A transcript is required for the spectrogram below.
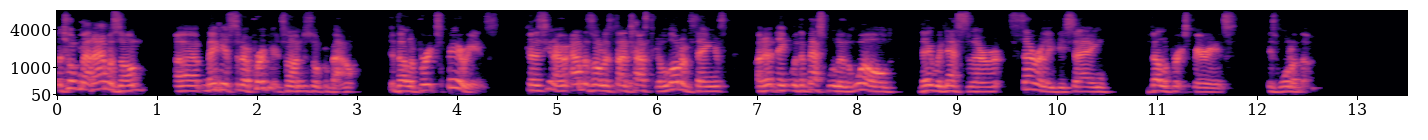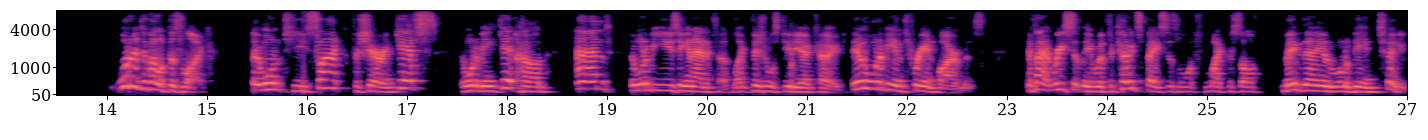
But talking about Amazon, uh, maybe it's an appropriate time to talk about developer experience because you know Amazon is fantastic. A lot of things. I don't think with the best will in the world they would necessarily be saying developer experience is one of them. What are developers like? They want to use Slack for sharing GIFs. They want to be in GitHub, and they want to be using an editor like Visual Studio Code. They don't want to be in three environments. In fact, recently with the code spaces launched from Microsoft, maybe they only want to be in two.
